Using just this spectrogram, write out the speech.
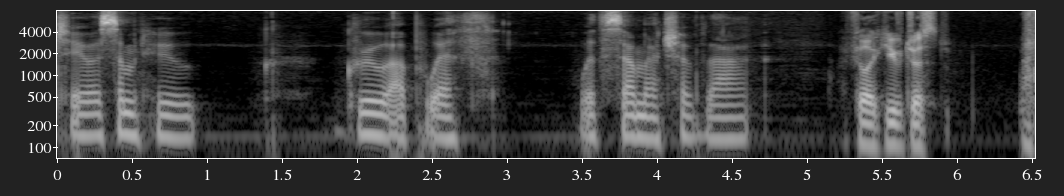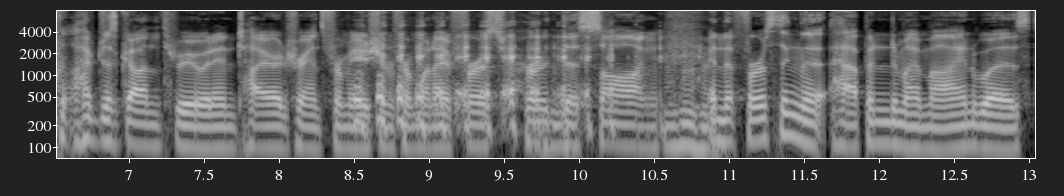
too as someone who grew up with with so much of that I feel like you've just I've just gone through an entire transformation from when I first heard this song. And the first thing that happened in my mind was,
